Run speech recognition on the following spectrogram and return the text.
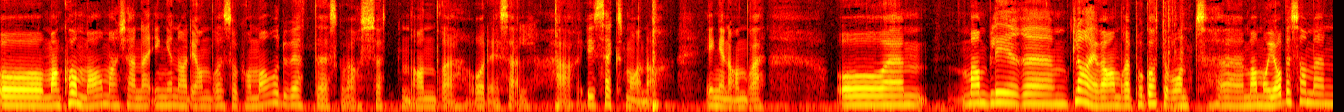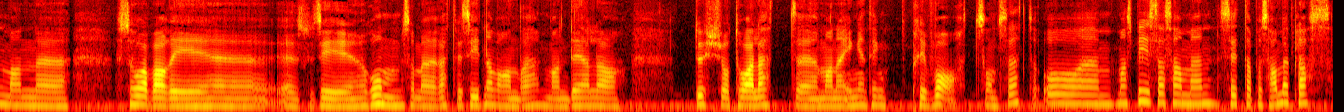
Og man kommer, man kjenner ingen av de andre som kommer, og du vet det skal være 17 andre og deg selv her i seks måneder. Ingen andre. Og man blir um, glad i hverandre på godt og vondt. Uh, man må jobbe sammen. Man uh, sover i si, rom som er rett ved siden av hverandre. Man deler dusj og toalett. man har ingenting privat sånn sett. Og man spiser sammen, sitter på samme plass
